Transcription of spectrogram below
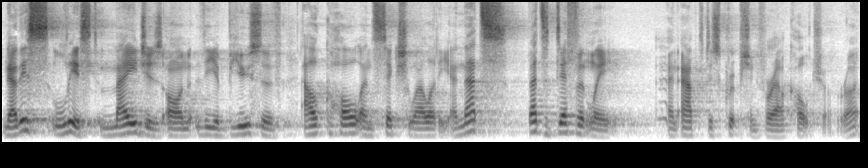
Now, this list majors on the abuse of alcohol and sexuality, and that's, that's definitely an apt description for our culture, right?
